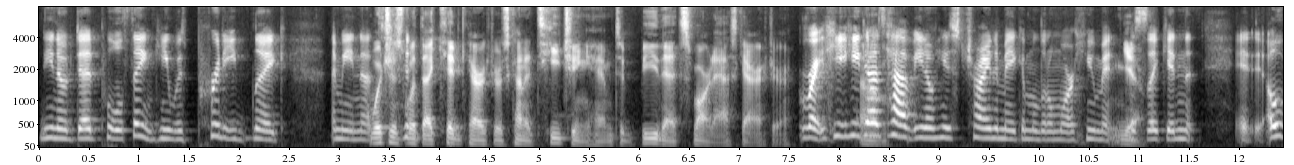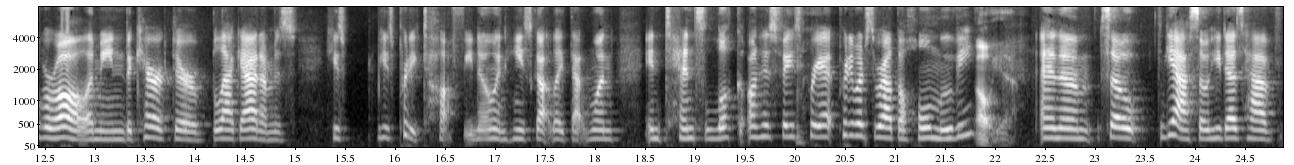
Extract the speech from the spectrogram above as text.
you know, Deadpool thing. He was pretty like, I mean, that's, Which is what that kid character is kind of teaching him to be that smart ass character. Right. He he does Um, have, you know, he's trying to make him a little more human. Yeah. Like in it, overall, I mean, the character Black Adam is he's he's pretty tough, you know, and he's got like that one intense look on his face pretty, pretty much throughout the whole movie. Oh yeah. And um so yeah, so he does have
